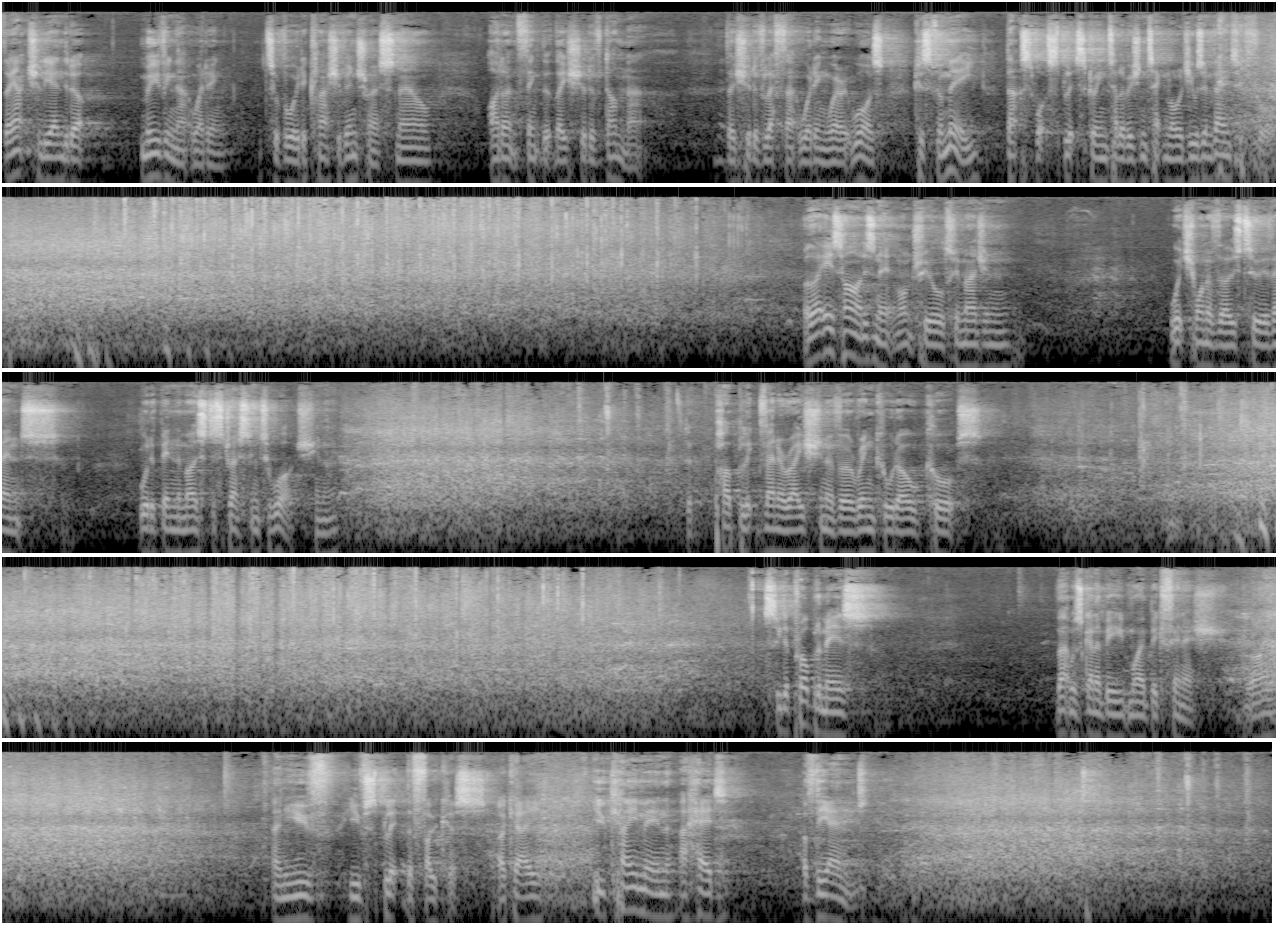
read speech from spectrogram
they actually ended up moving that wedding to avoid a clash of interests. Now, I don't think that they should have done that. They should have left that wedding where it was. Because for me, that's what split screen television technology was invented for. well, that is hard, isn't it, Montreal, to imagine which one of those two events would have been the most distressing to watch, you know? the public veneration of a wrinkled old corpse. See, the problem is that was going to be my big finish, right? and you've you've split the focus, okay? You came in ahead of the end.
